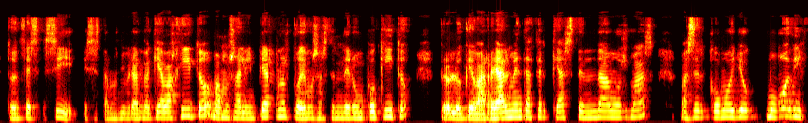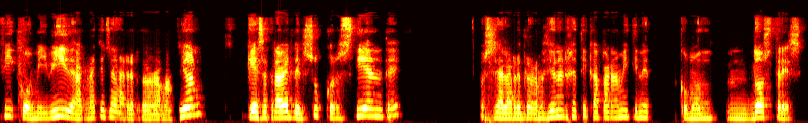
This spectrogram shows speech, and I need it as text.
Entonces, sí, si estamos vibrando aquí abajito, vamos a limpiarnos, podemos ascender un poquito, pero lo que va realmente a hacer que ascendamos más va a ser cómo yo modifico mi vida gracias a la reprogramación, que es a través del subconsciente. O sea, la reprogramación energética para mí tiene como dos, tres.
